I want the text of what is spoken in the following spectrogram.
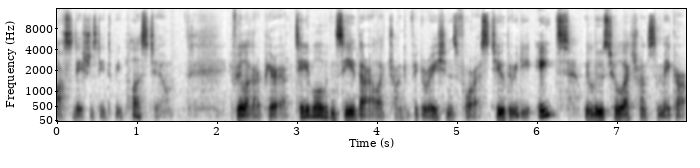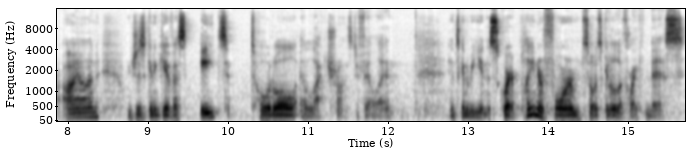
oxidation state to be plus 2. If we look at our periodic table, we can see that our electron configuration is 4s2, 3d8. We lose two electrons to make our ion, which is going to give us eight total electrons to fill in. It's going to be in a square planar form, so it's going to look like this.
